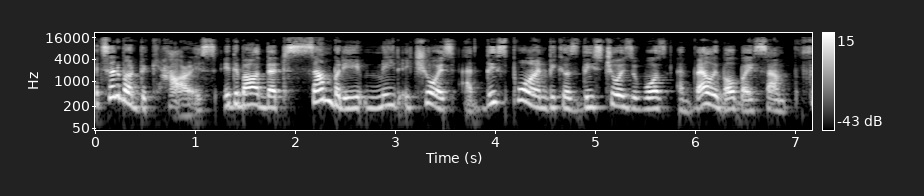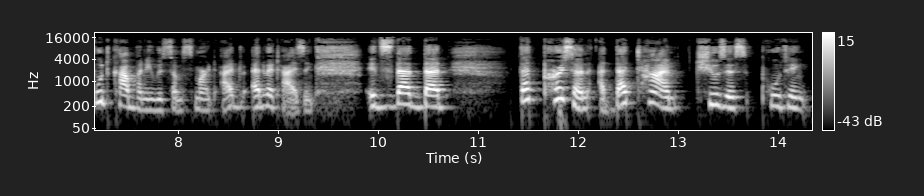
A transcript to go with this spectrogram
it's not about the calories. It's about that somebody made a choice at this point because this choice was available by some food company with some smart ad- advertising. It's that, that, that person at that time chooses putting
